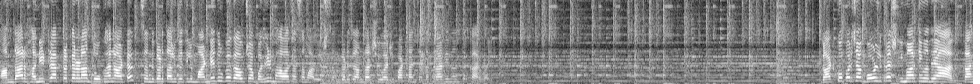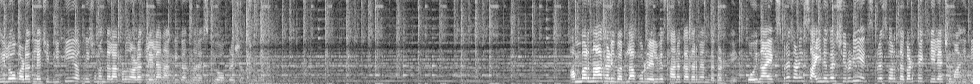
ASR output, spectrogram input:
आमदार हनी ट्रॅप प्रकरणात दोघांना अटक. चंदगड तालुक्यातील मांडेदुर्ग गावच्या बहीण भावाचा समावेश. चंदगडचे आमदार शिवाजी पाटलांच्या तक्रारीनंतर कारवाई. घाटकोपरच्या गोल्ड क्रश इमारतीमध्ये आग. काही लोक अडकल्याची भीती अग्निशमन दलाकडून अडकलेल्या नागरिकांचं रेस्क्यू ऑपरेशन सुरू. अंबरनाथ आणि बदलापूर रेल्वे स्थानकादरम्यान दगडफेक. कोयना एक्सप्रेस आणि साईनगर शिर्डी एक्सप्रेसवर दगडफेक केल्याची माहिती.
